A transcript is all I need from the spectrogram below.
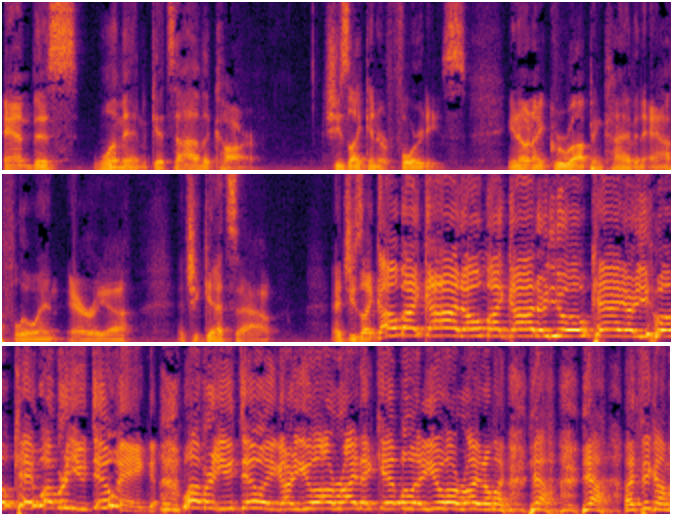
And this woman gets out of the car. She's like in her 40s, you know, and I grew up in kind of an affluent area. And she gets out and she's like, "Oh my god! Oh my god! You doing? What were you doing? Are you all right? I can't believe you all right." I'm like, "Yeah, yeah. I think I'm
